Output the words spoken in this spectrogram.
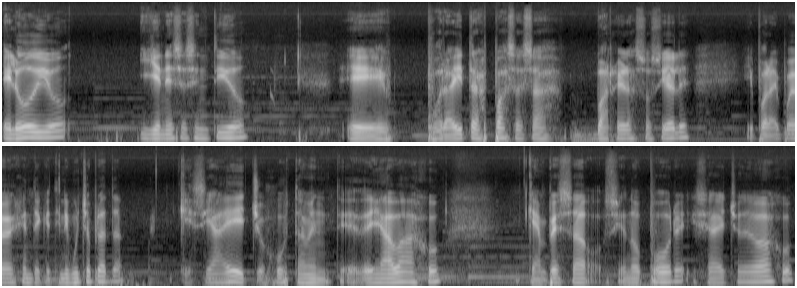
El odio, y en ese sentido, eh, por ahí traspasa esas barreras sociales y por ahí puede haber gente que tiene mucha plata, que se ha hecho justamente de abajo, que ha empezado siendo pobre y se ha hecho de abajo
